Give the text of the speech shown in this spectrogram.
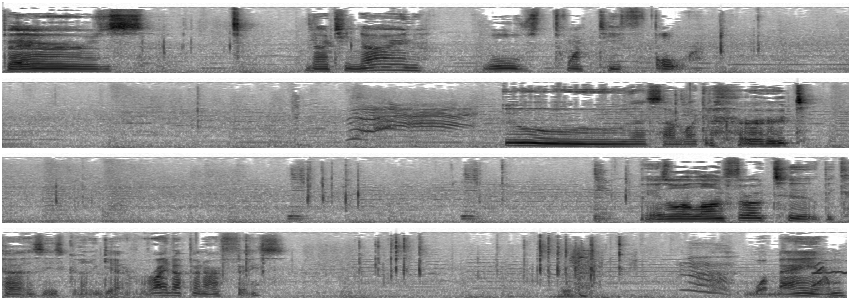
Bears 99, Wolves 24. Ooh, that sounded like it hurt. May as well long throw too, because he's gonna get right up in our face. Wabam.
